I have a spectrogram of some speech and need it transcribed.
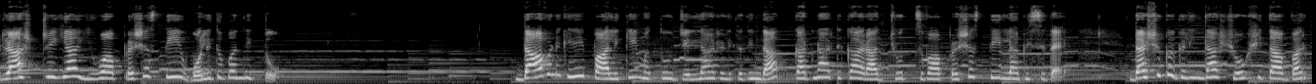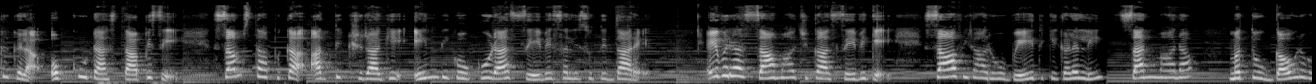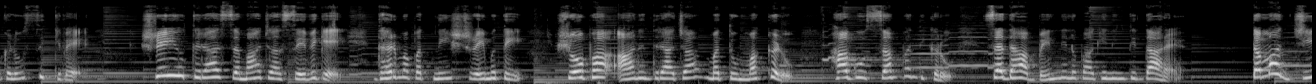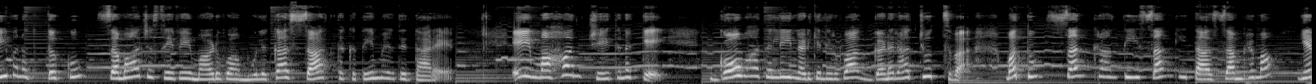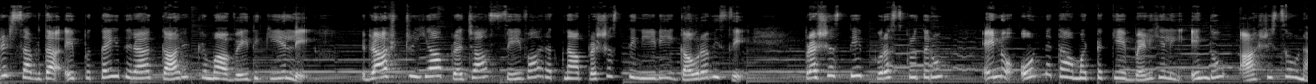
ರಾಷ್ಟ್ರೀಯ ಯುವ ಪ್ರಶಸ್ತಿ ಒಲಿದು ಬಂದಿತ್ತು. ದಾವಣಗೆರೆ ಪಾಲಿಕೆ ಮತ್ತು ಜಿಲ್ಲಾಡಳಿತದಿಂದ ಕರ್ನಾಟಕ ರಾಜ್ಯೋತ್ಸವ ಪ್ರಶಸ್ತಿ ಲಭಿಸಿದೆ. ದಶಕಗಳಿಂದ ಶೋಷಿತ ವರ್ಗಗಳ ಒಕ್ಕೂಟ ಸ್ಥಾಪಿಸಿ ಸಂಸ್ಥಾಪಕ ಅಧ್ಯಕ್ಷರಾಗಿ ಎಂದಿಗೂ ಕೂಡ ಸೇವೆ ಸಲ್ಲಿಸುತ್ತಿದ್ದಾರೆ. ಇವರ ಸಾಮಾಜಿಕ ಸೇವೆಗೆ ಸಾವಿರಾರು ವೇದಿಕೆಗಳಲ್ಲಿ ಸನ್ಮಾನ ಮತ್ತು ಗೌರವಗಳು ಸಿಕ್ಕಿವೆ. ಶ್ರೀಯುತರ ಸಮಾಜ ಸೇವೆಗೆ ಧರ್ಮಪತ್ನಿ ಶ್ರೀಮತಿ ಶೋಭಾ ಆನಂದರಾಜ ಮತ್ತು ಮಕ್ಕಳು ಹಾಗೂ ಸಂಬಂಧಿಕರು ಸದಾ ಬೆನ್ನೆಲುಬಾಗಿ ನಿಂತಿದ್ದಾರೆ. ತಮ್ಮ ಜೀವನದುದ್ದಕ್ಕೂ ಸಮಾಜ ಸೇವೆ ಮಾಡುವ ಮೂಲಕ ಸಾರ್ಥಕತೆ ಮೆರೆದಿದ್ದಾರೆ. ಈ ಮಹಾನ್ ಚೇತನಕ್ಕೆ ಗೋವಾದಲ್ಲಿ ನಡೆಯಲಿರುವ ಗಣರಾಜ್ಯೋತ್ಸವ ಮತ್ತು ಸಂಕ್ರಾಂತಿ ಸಂಗೀತ ಸಂಭ್ರಮ ಎರಡ್ ಸಾವಿರದ ಇಪ್ಪತ್ತೈದರ ಕಾರ್ಯಕ್ರಮ ವೇದಿಕೆಯಲ್ಲಿ ರಾಷ್ಟ್ರೀಯ ಪ್ರಜಾ ಸೇವಾ ರತ್ನ ಪ್ರಶಸ್ತಿ ನೀಡಿ ಗೌರವಿಸಿ ಪ್ರಶಸ್ತಿ ಪುರಸ್ಕೃತರು ಇನ್ನು ಉನ್ನತ ಮಟ್ಟಕ್ಕೆ ಬೆಳೆಯಲಿ ಎಂದು ಆಶಿಸೋಣ.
